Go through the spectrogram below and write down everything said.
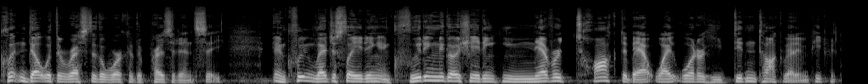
Clinton dealt with the rest of the work of the presidency, including legislating, including negotiating. He never talked about Whitewater. He didn't talk about impeachment.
